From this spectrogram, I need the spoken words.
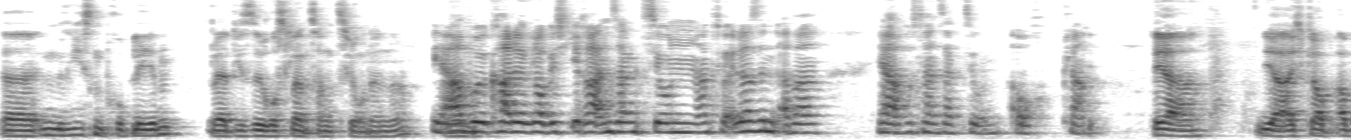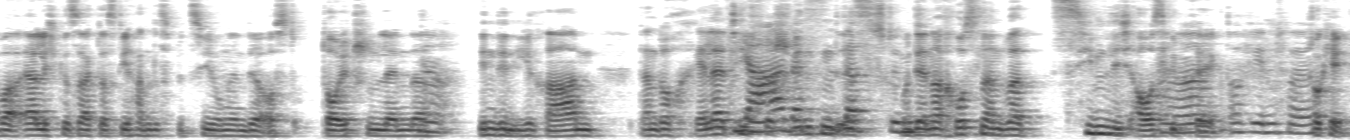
äh, ein Riesenproblem, ja, diese Russland-Sanktionen. Ne? Ja, Ähm, obwohl gerade, glaube ich, Iran-Sanktionen aktueller sind, aber ja, Russland-Sanktionen auch, klar. Ja, ja, ich glaube aber ehrlich gesagt, dass die Handelsbeziehungen der ostdeutschen Länder Ja. in den Iran dann doch relativ Ja, das- verschwindend das ist stimmt. und der nach Russland war ziemlich ausgeprägt. Ja, auf jeden Fall. Okay,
